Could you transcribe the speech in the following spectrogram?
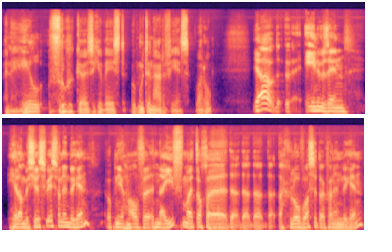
een heel vroege keuze geweest. We moeten naar de VS. Waarom? Ja, één, we zijn heel ambitieus geweest van in het begin. Opnieuw mhm. half naïef, maar toch, uh, dat, dat, dat, dat, geloof was het toch van in het begin.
